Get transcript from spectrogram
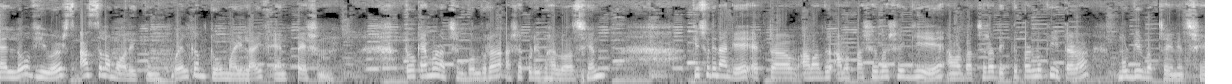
হ্যালো ভিউয়ার্স, আসসালামু আলাইকুম। Welcome to my life and passion তো কেমন আছেন বন্ধুরা? আশা করি ভালো আছেন। কিছুদিন আগে একটা আমাদের, আমার পাশের বাসায় গিয়ে আমার বাচ্চারা দেখতে পারল কি, তারা মুরগির বাচ্চা এনেছে।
